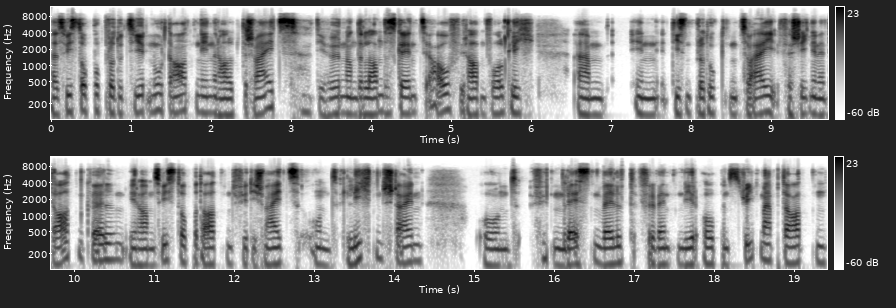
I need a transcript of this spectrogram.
äh, Swisstopo produziert nur Daten innerhalb der Schweiz. Die hören an der Landesgrenze auf. Wir haben folglich ähm, in diesen Produkten zwei verschiedene Datenquellen. Wir haben Swisstopo-Daten für die Schweiz und Liechtenstein und für den Resten Welt verwenden wir OpenStreetMap-Daten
